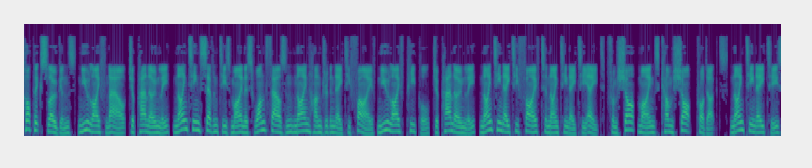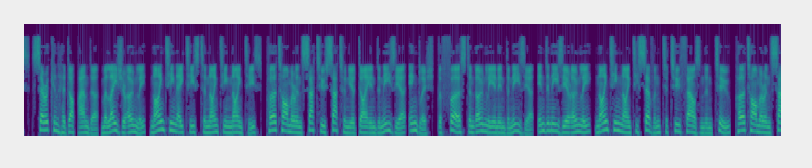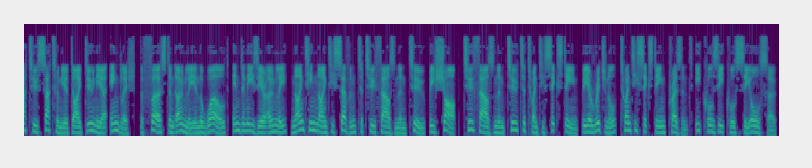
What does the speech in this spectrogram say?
Topic slogans New Life Now Japan only 1970s-1985 New Life People Japan only 1985 to 1988 From Sharp Minds Come Sharp Products 1980s Serikan Hidup Anda Malaysia only 1980s to 1990s Pertama and Satu Satunya di Indonesia English the first and only in Indonesia Indonesia only 1997 to 2002 Pertama And Satu Satunya di Dunia English, the first and only in the world, Indonesia only, 1997 to 2002. B Sharp, 2002 to 2016. B Original, 2016 present. Equals equals see also.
